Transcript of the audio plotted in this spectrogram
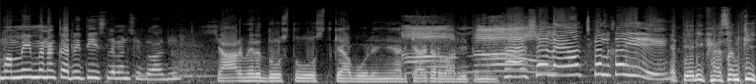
मम्मी मना कर रही थी इसलिए मैंने सिलवा लिया यार मेरे दोस्त वोस्त क्या बोलेंगे यार क्या करवा ली तूने? फ़ैशन है आजकल का ये। तेरी फ़ैशन की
